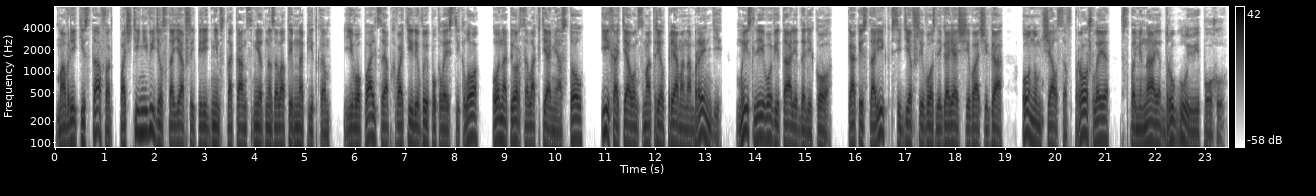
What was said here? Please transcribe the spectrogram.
Маврикий Стаффорд почти не видел стоявший перед ним стакан с медно-золотым напитком. Его пальцы обхватили выпуклое стекло, он оперся локтями о стол, и хотя он смотрел прямо на бренди, мысли его витали далеко. Как и старик, сидевший возле горящего очага, он умчался в прошлое, вспоминая другую эпоху.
